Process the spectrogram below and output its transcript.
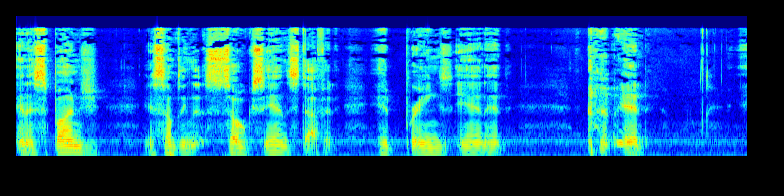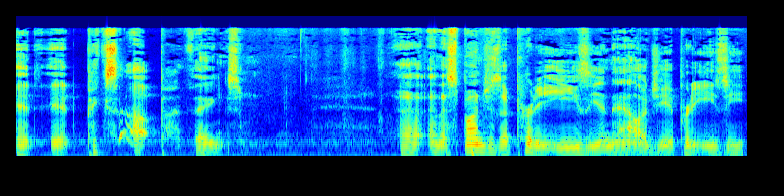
And a sponge is something that soaks in stuff. It it brings in it it it it picks up things. Uh, and a sponge is a pretty easy analogy, a pretty easy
